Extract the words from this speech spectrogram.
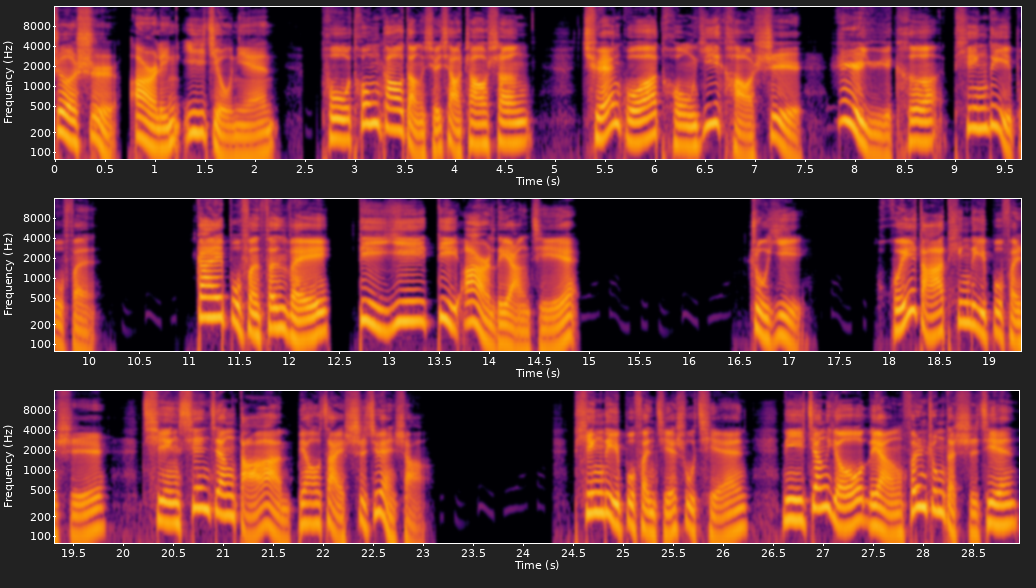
这是二零一九年普通高等学校招生全国统一考试日语科听力部分。该部分分为第一、第二两节。注意，回答听力部分时，请先将答案标在试卷上。听力部分结束前，你将有两分钟的时间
